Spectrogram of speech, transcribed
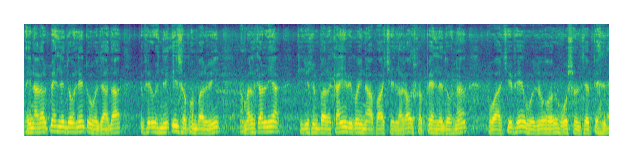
لیکن اگر پہلے دوہ لیں تو وہ زیادہ تو پھر اس نے اس حکم پر بھی عمل کر لیا کہ جسم پر کہیں بھی کوئی ناپاک چیز لگا، اس کو پہلے دہنا واجب ہے، وضو اور غسل سے پہلے۔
